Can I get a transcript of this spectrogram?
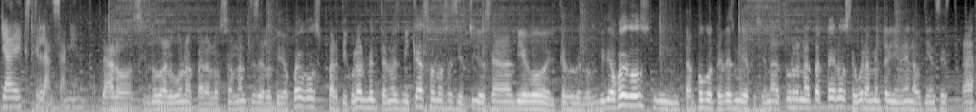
ya este lanzamiento. Claro, sin duda alguna para los amantes de los videojuegos, particularmente no es mi caso, no sé si el tuyo sea, Diego, el caso de los videojuegos, mm, tampoco te ves muy aficionada tú, Renata, pero seguramente alguien en la audiencia estará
